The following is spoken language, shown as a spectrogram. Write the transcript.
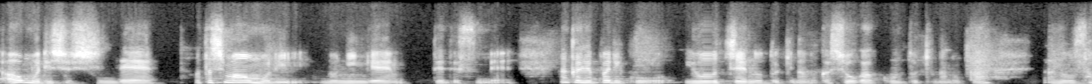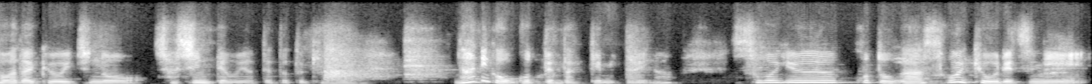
青森出身で私も青森の人間でですねなんかやっぱりこう幼稚園の時なのか小学校の時なのかあの沢田恭一の写真展をやってた時に何が起こってんだっけみたいなそういうことがすごい強烈に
